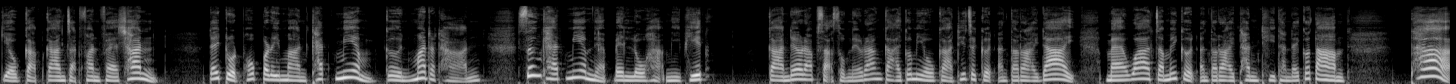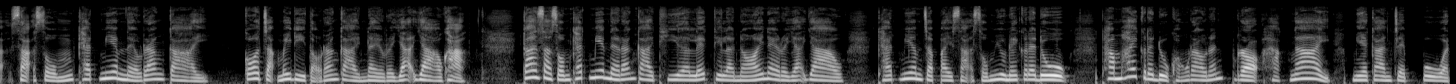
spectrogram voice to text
เกี่ยวกับการจัดฟันแฟชั่น ได้ตรวจพบปริมาณแคดเมียมเกินมาตรฐาน ซึ่งแคดเมียมเนี่ยเป็นโลหะมีพิษ การได้รับสะสมในร่างกายก็มีโอกาสที่จะเกิดอันตรายได้ แม้ว่าจะไม่เกิดอันตรายทันทีทันใดก็ตาม ถ้าสะสมแคดเมียมในร่างกาย ก็จะไม่ดีต่อร่างกายในระยะยาวค่ะ การสะสมแคดเมียมในร่างกายทีละเล็กทีละน้อยในระยะยาว แคดเมียมจะไปสะสมอยู่ในกระดูกทำให้กระดูกของเรานั้นเปราะหักง่าย มีอาการเจ็บปวด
